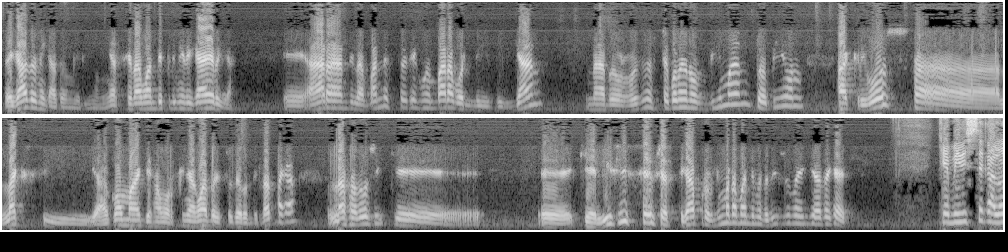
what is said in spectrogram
Δεκάτων εκατομμυρίων, μια σειρά από αντιπλημμυρικά έργα. Ε, άρα αντιλαμβάνεστε ότι έχουμε πάρα πολύ δουλειά να προχωρήσουμε στο επόμενο βήμα το οποίο ακριβώς θα αλλάξει ακόμα και θα μορφύνει ακόμα περισσότερο την Λάρνακα αλλά θα δώσει και ε, και λύσεις σε ουσιαστικά προβλήματα που αντιμετωπίζουμε για δεκαετίες. Και επειδή είστε καλό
